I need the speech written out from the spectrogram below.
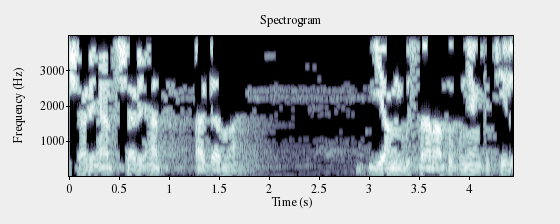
syariat-syariat agama yang besar ataupun yang kecil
